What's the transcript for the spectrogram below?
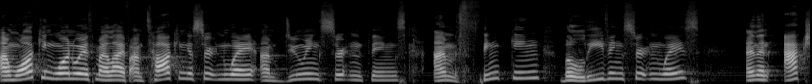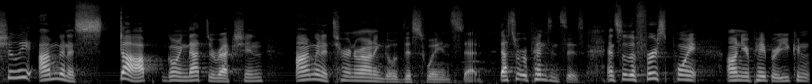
I'm walking one way with my life. I'm talking a certain way. I'm doing certain things. I'm thinking, believing certain ways. And then actually, I'm going to stop going that direction I'm going to turn around and go this way instead. That's what repentance is. And so, the first point on your paper, you can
